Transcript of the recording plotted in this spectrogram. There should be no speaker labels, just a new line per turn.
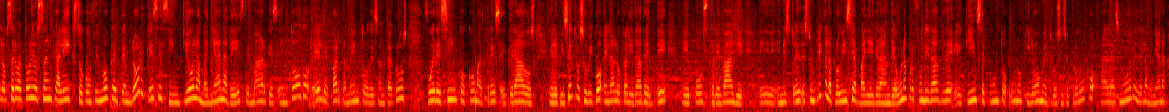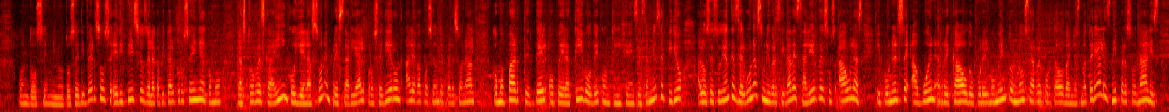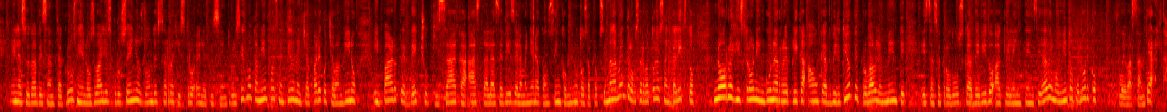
El Observatorio San Calixto confirmó que el temblor que se sintió la mañana de este martes en todo el departamento de Santa Cruz fue de 5,3 grados. El epicentro se ubicó en la localidad de, eh, Postre Valle. Eh, en esto, implica la provincia Valle Grande a una profundidad de 15.1 eh, kilómetros y se produjo a las 9 de la mañana con 12 minutos. diversos edificios de la capital cruceña como las Torres Caínco y en la zona empresarial procedieron a la evacuación de personal como parte del operativo de contingencias. También se pidió a los estudiantes de algunas universidades salir de sus aulas y ponerse a buen recaudo. Por el momento no se ha reportado daños materiales ni personales en la ciudad de Santa Cruz ni en los valles cruceños donde se registró el epicentro. El sismo también fue sentido en el Chapare Cochabambino y parte de Chuquisaca hasta las 10 de la mañana con 5 minutos aproximadamente. El San Calixto no registró ninguna réplica, aunque advirtió que probablemente esta se produzca debido a que la intensidad del movimiento telúrico fue bastante alta.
